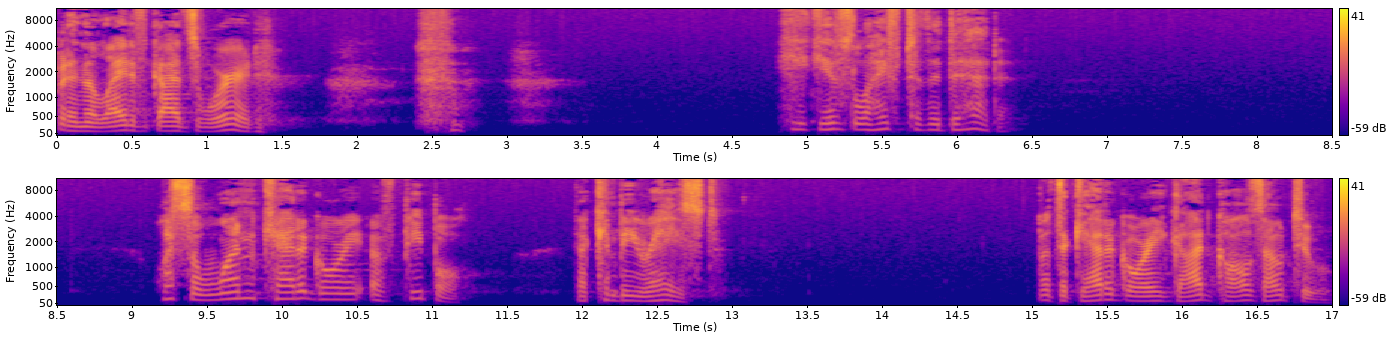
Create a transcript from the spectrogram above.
But in the light of God's word, He gives life to the dead. What's the one category of people that can be raised? But the category God calls out to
